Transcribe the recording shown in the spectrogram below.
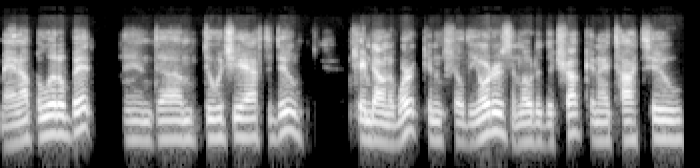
man up a little bit and um, do what you have to do. Came down to work and filled the orders and loaded the truck. And I talked to,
